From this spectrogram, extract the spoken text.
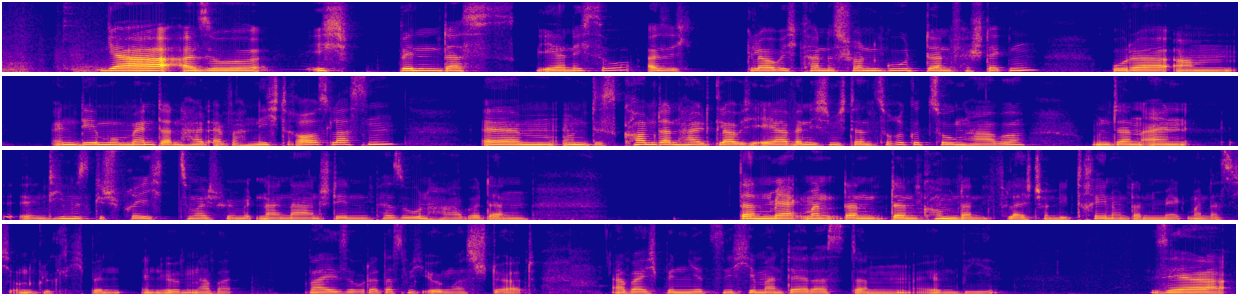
Ja, also ich bin das eher nicht so. Also ich glaube, ich kann das schon gut dann verstecken oder ähm, in dem Moment dann halt einfach nicht rauslassen. Ähm, und es kommt dann halt, glaube ich, eher, wenn ich mich dann zurückgezogen habe und dann ein intimes Gespräch zum Beispiel mit einer nahestehenden Person habe, dann, dann merkt man, dann, dann kommen dann vielleicht schon die Tränen und dann merkt man, dass ich unglücklich bin in irgendeiner Weise oder dass mich irgendwas stört. Aber ich bin jetzt nicht jemand, der das dann irgendwie sehr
